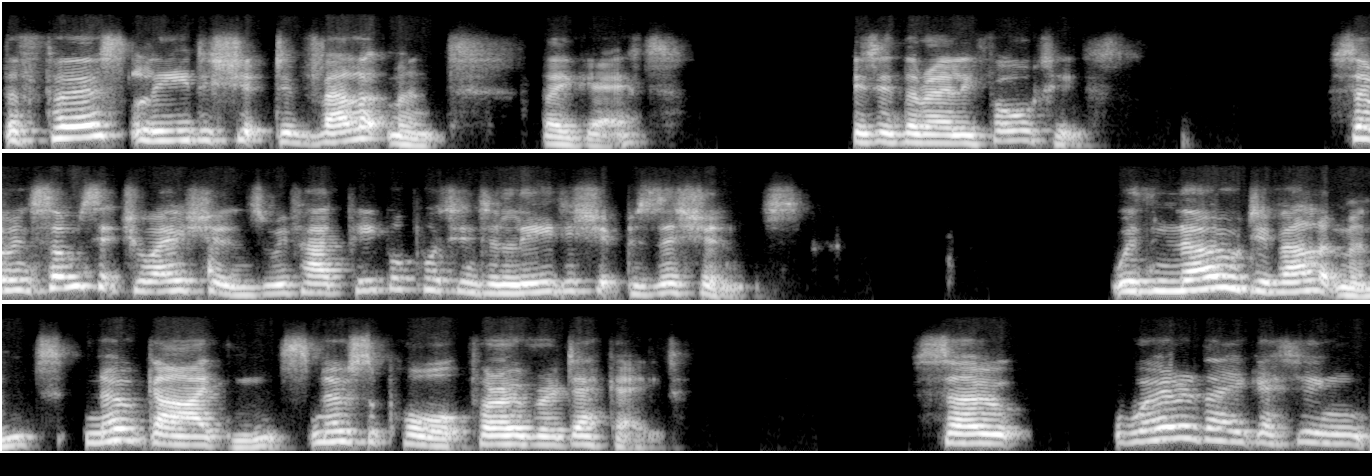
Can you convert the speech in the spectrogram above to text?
The first leadership development they get is in their early 40s. So, in some situations, we've had people put into leadership positions with no development, no guidance, no support for over a decade. So, where are they getting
